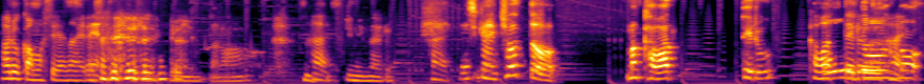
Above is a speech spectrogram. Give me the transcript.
あ、あるかもしれないでね、すね。気になる。はい。確かにちょっと、まあ変わってる変わってる。は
